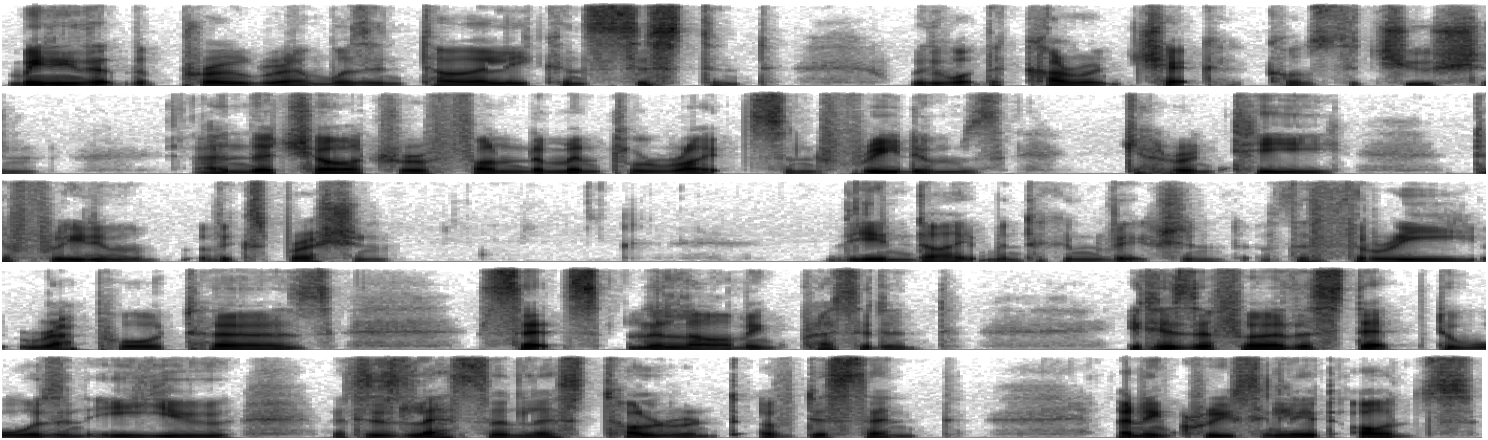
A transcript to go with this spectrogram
meaning that the program was entirely consistent with what the current Czech constitution and the Charter of Fundamental Rights and Freedoms guarantee to freedom of expression. The indictment and conviction of the three rapporteurs sets an alarming precedent. It is a further step towards an EU that is less and less tolerant of dissent, and increasingly at odds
